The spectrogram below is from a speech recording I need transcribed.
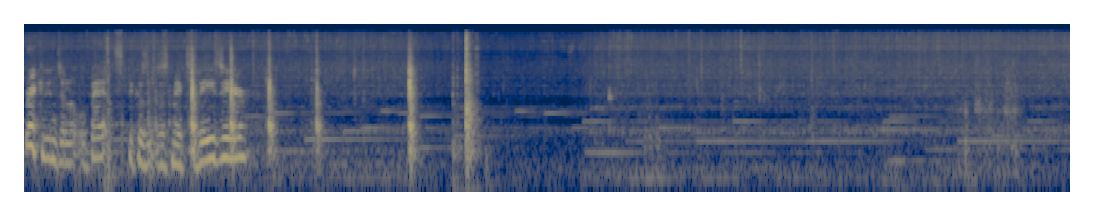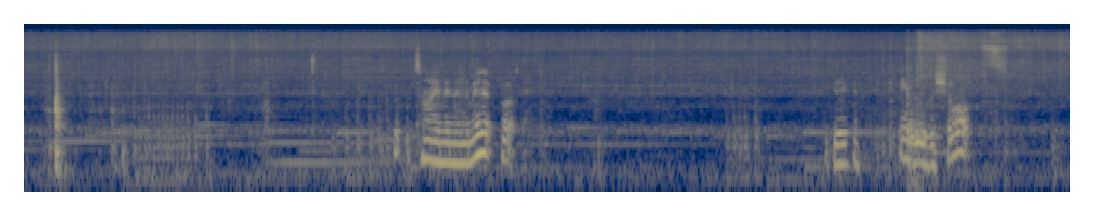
break it into little bits because it just makes it easier. Put the thyme in in a minute, but bacon, in go the shallots.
